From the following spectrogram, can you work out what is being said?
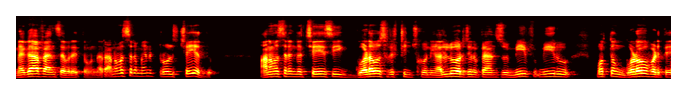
మెగా ఫ్యాన్స్ ఎవరైతే ఉన్నారో అనవసరమైన ట్రోల్స్ చేయొద్దు. అనవసరంగా చేసి గొడవ సృష్టించుకొని అల్లు అర్జున్ ఫ్యాన్స్ మీ మీరు మొత్తం గొడవ పడితే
